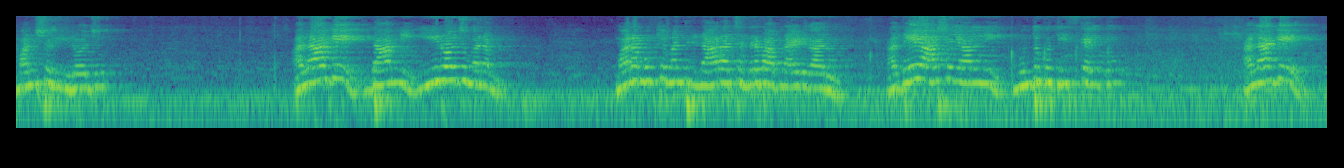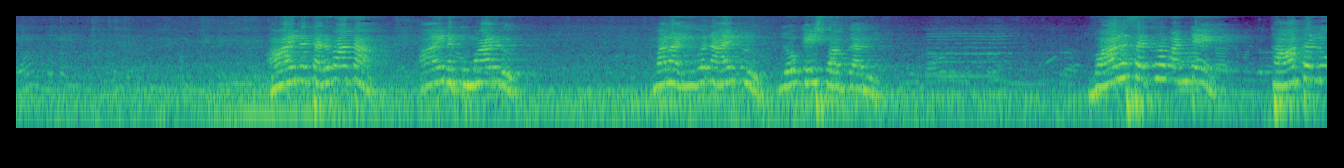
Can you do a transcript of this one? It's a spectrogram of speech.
మనుషులు ఈరోజు. అలాగే దాన్ని ఈరోజు మనం మన ముఖ్యమంత్రి నారా చంద్రబాబు నాయుడు గారు అదే ఆశయాల్ని ముందుకు తీసుకెళ్తూ అలాగే ఆయన తర్వాత ఆయన కుమారుడు మన యువ నాయకులు లోకేష్ బాబు గారు. వారసత్వం అంటే తాతలు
